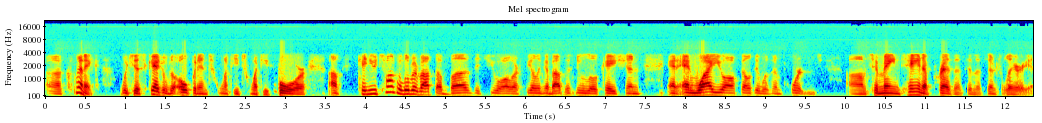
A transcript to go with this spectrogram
uh, Clinic, which is scheduled to open in 2024. Um, can you talk a little bit about the buzz that you all are feeling about this new location and, and why you all felt it was important um, to maintain a presence in the central area?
